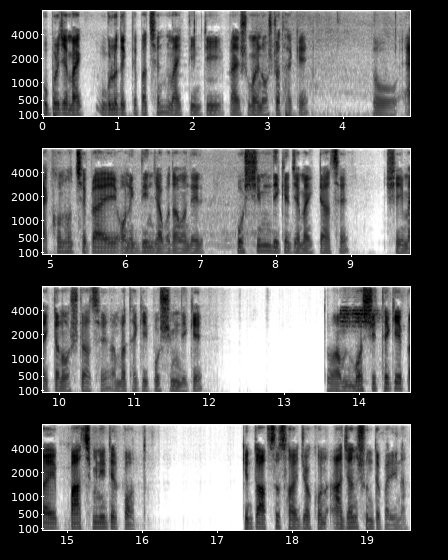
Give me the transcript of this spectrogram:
উপরে যে মাইকগুলো দেখতে পাচ্ছেন, মাইক তিনটি প্রায় সময় নষ্ট থাকে। তো এখন হচ্ছে প্রায় অনেক দিন যাবৎ আমাদের পশ্চিম দিকে যে মাইকটা আছে, সেই মাইকটা নষ্ট আছে। আমরা থাকি পশ্চিম দিকে। তো মসজিদ থেকে প্রায় পাঁচ মিনিটের পথ। কিন্তু আফসোস হয় যখন আজান শুনতে পারি না।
